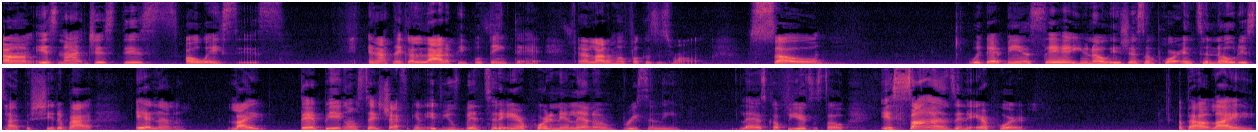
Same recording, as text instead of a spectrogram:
um, it's not just this oasis. And I think a lot of people think that and a lot of motherfuckers is wrong. So, with that being said, you know, it's just important to know this type of shit about Atlanta. Like, that big on sex trafficking. If you've been to the airport in Atlanta recently, last couple years or so, it's signs in the airport about like,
